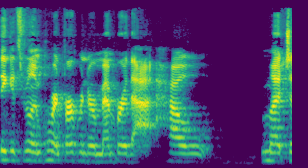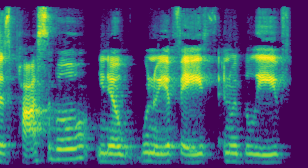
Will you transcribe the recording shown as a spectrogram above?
think it's really important for everyone to remember that how much as possible, you know, when we have faith and we believe.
